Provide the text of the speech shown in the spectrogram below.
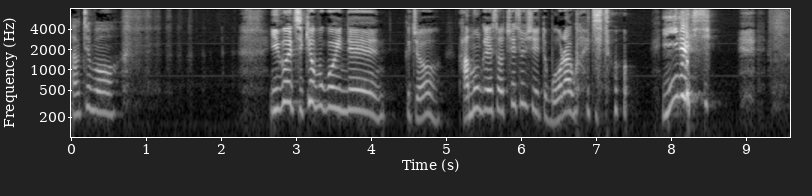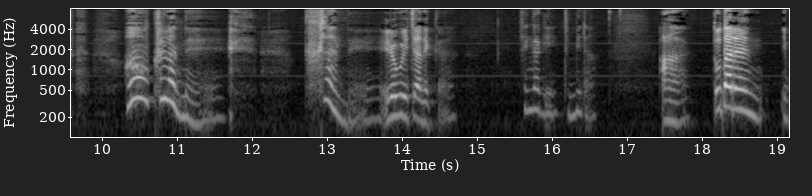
아무튼 뭐 이걸 지켜보고 있는 그죠? 감옥에서 최순실이 또 뭐라고 할지도 이래 씨. 아우 큰일 났네. 큰일 났네. 이러고 있지 않을까 생각이 듭니다. 아, 또 다른 이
